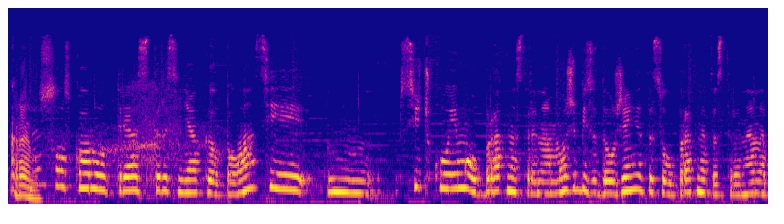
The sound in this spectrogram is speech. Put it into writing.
крайност. По-скоро трябва да се търси някакъв баланс и м- всичко има обратна страна. Може би задълженията са обратната страна на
